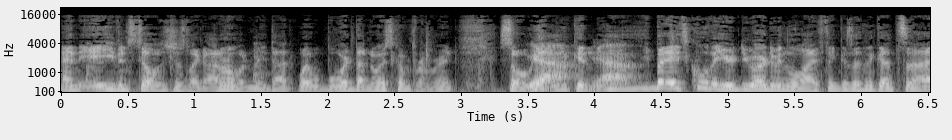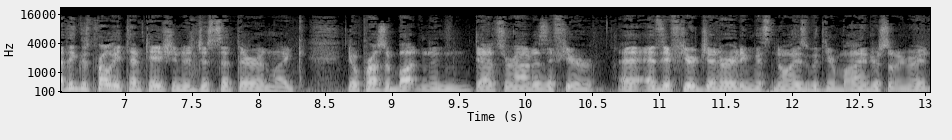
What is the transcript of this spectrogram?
and even still, it's just like, I don't know what made that. Where, where did that noise come from, right? So yeah, Yeah, you can, yeah. but it's cool that you're, you are doing the live thing because I think that's, uh, I think there's probably a temptation to just sit there and like, you know, press a button and dance around as if you're, as if you're generating this noise with your mind or something, right?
